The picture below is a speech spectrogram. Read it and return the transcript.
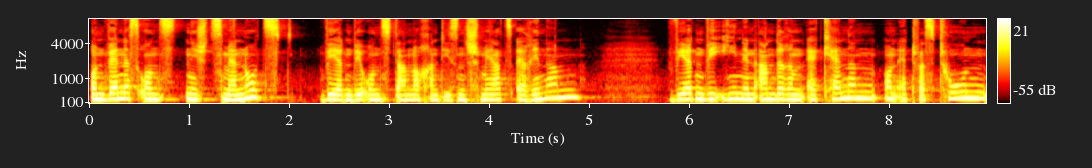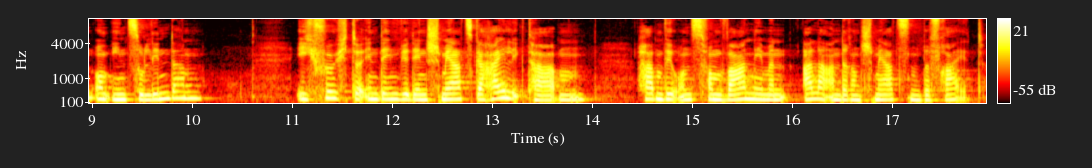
Und wenn es uns nichts mehr nutzt, werden wir uns dann noch an diesen Schmerz erinnern? Werden wir ihn in anderen erkennen und etwas tun, um ihn zu lindern? Ich fürchte, indem wir den Schmerz geheiligt haben, haben wir uns vom Wahrnehmen aller anderen Schmerzen befreit.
